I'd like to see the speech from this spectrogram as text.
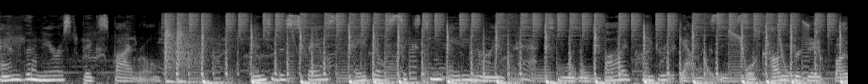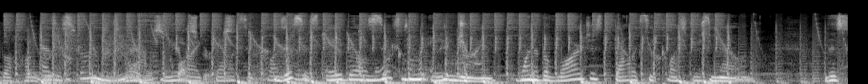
and the nearest big spiral. Into the space Abell 1689 packs more than 500 galaxies. or congregate by the As hundreds in astronomers map nearby clusters. galaxy clusters, this is Abell 1689, one of the largest galaxy clusters known. This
